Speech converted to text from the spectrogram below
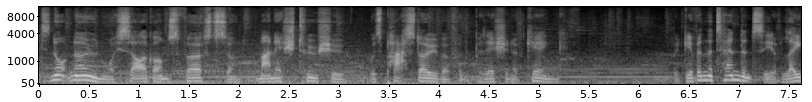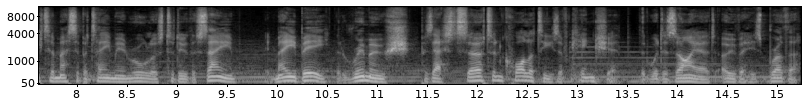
It's not known why Sargon's first son, Manishtushu, was passed over for the position of king. But given the tendency of later Mesopotamian rulers to do the same, it may be that Rimush possessed certain qualities of kingship that were desired over his brother,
